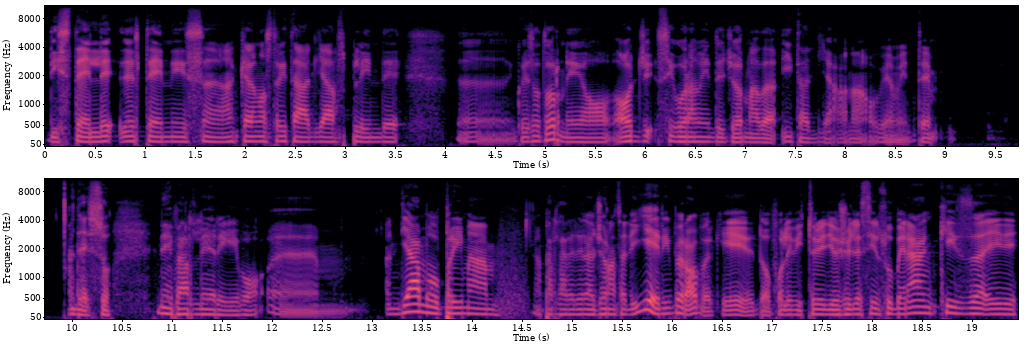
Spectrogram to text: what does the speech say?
di stelle del tennis, anche la nostra Italia splende eh, in questo torneo. Oggi sicuramente giornata italiana, ovviamente. Adesso ne parleremo. Eh, andiamo prima a parlare della giornata di ieri, però, perché dopo le vittorie di Ogelessin su Berankis e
